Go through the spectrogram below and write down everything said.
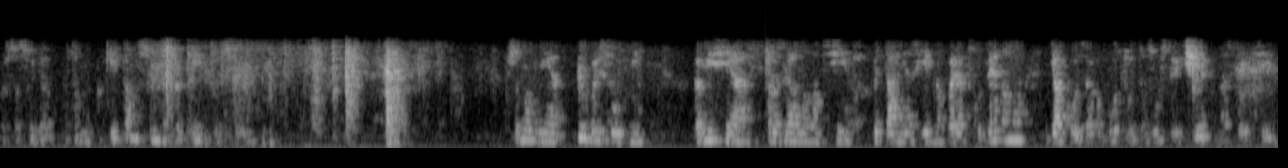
Просто судя по тому, какие там суммы, какие тут суммы. Шановні присутні, комісія розглянула всі питання згідно порядку денного. Дякую за роботу. До зустрічі на сесії.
